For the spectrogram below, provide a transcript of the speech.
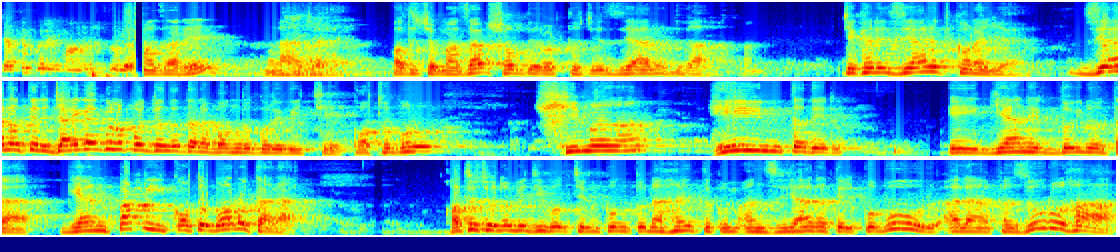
যাতে করে মানুষগুলো মাজারে না যায়। অথচ মাজার শব্দের অর্থ হচ্ছে জিয়ারত গা যেখানে জিয়ারত করা যায়। জিয়ারতের জায়গাগুলো পর্যন্ত তারা বন্ধ করে দিচ্ছে। কত বড় সীমাহীন তাদের এই জ্ঞানের দৈনতা, জ্ঞান পাপি কত বড় তারা। অথচ নবীজি বলছেন, কুন্তু নাহাইতুকুম আন জিয়ারাতিল কবুর আলা ফাজুরুহা।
